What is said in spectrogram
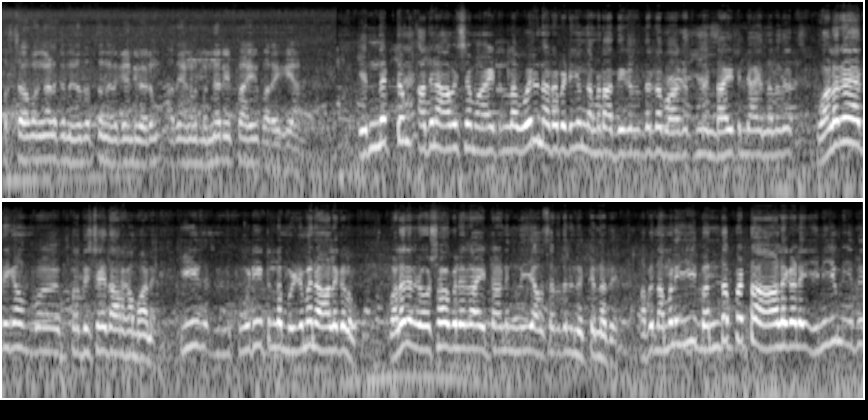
പ്രക്ഷോഭങ്ങൾക്ക് നേതൃത്വം നൽകേണ്ടി വരും. അത് ഞങ്ങൾ മുന്നറിയിപ്പായി പറയുകയാണ്. എന്നിട്ടും അതിനാവശ്യമായിട്ടുള്ള ഒരു നടപടിയും നമ്മുടെ അധികൃതരുടെ ഭാഗത്തു നിന്ന് ഉണ്ടായിട്ടില്ല എന്നുള്ളത് വളരെയധികം പ്രതിഷേധാർഹമാണ്. ഈ കൂടിയിട്ടുള്ള മുഴുവൻ ആളുകളും വളരെ രോഷാകുലരായിട്ടാണ് ഇന്ന് ഈ അവസരത്തിൽ നിൽക്കുന്നത്. അപ്പോൾ നമ്മൾ ഈ ബന്ധപ്പെട്ട ആളുകൾ ഇനിയും ഇത്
